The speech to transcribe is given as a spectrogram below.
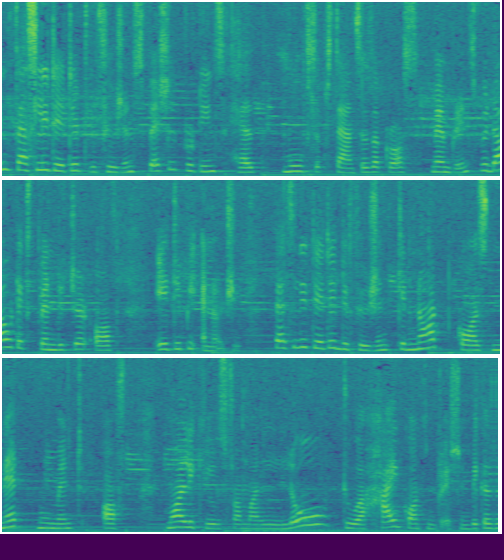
In facilitated diffusion special proteins help move substances across membranes without expenditure of ATP energy. Facilitated diffusion cannot cause net movement of molecules from a low to a high concentration because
